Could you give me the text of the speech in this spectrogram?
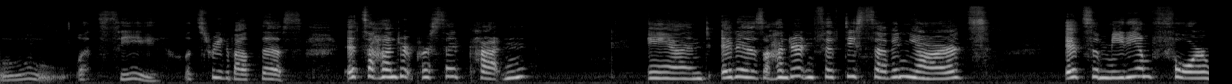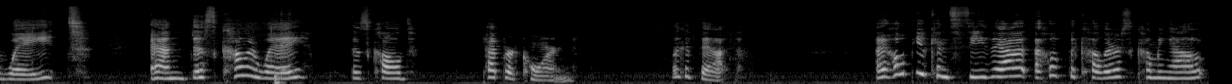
Ooh, let's see. Let's read about this. It's 100% cotton and it is 157 yards. It's a medium four weight and this colorway is called peppercorn. Look at that. I hope you can see that. I hope the color's coming out.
